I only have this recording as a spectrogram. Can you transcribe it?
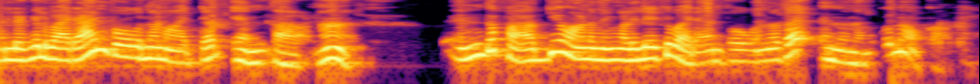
അല്ലെങ്കിൽ വരാൻ പോകുന്ന മാറ്റം എന്താണ്? എന്ത് ഭാഗ്യമാണ് നിങ്ങളിലേക്ക് വരാൻ പോകുന്നത് എന്ന് നമുക്ക് നോക്കാം.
